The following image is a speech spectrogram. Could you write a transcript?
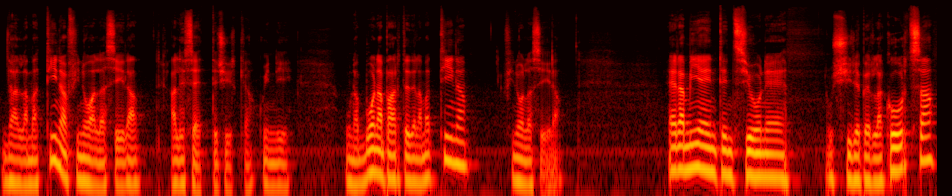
dalla mattina fino alla sera alle 7 circa, quindi una buona parte della mattina fino alla sera. Era mia intenzione uscire per la corsa.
